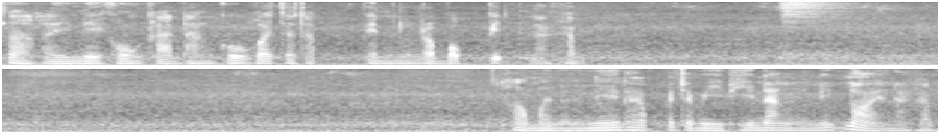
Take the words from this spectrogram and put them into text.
สถานีในโครงการทางคู่ก็จะเป็นระบบปิดนะครับ เข้ามาในนี้นะครับก็จะมีที่นั่งนิดหน่อยนะครับ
